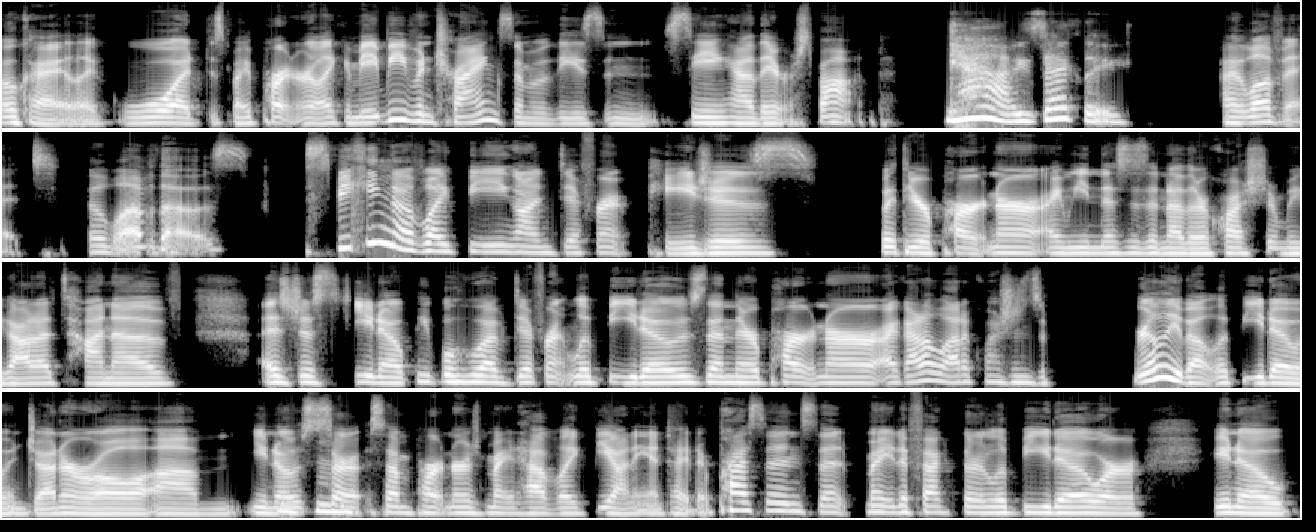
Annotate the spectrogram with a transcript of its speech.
okay, like what does my partner like? And maybe even trying some of these and seeing how they respond. Yeah, exactly. I love it. I love those. Speaking of like being on different pages with your partner? I mean, this is another question we got a ton of as just, you know, people who have different libidos than their partner. I got a lot of questions really about libido in general. Um, you know, mm-hmm. so, some partners might have like be on antidepressants that might affect their libido, or you know,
